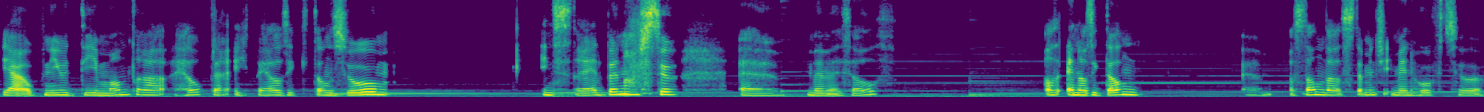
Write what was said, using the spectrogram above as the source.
ja, opnieuw, die mantra helpt daar echt bij. Als ik dan zo in strijd ben of zo uh, met mezelf. Als, en als ik dan, um, als dan dat stemmetje in mijn hoofd zo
